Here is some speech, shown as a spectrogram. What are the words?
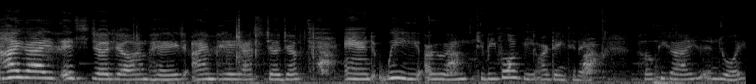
Hi guys, it's JoJo. I'm Paige. I'm Paige. That's JoJo, and we are going to be vlogging our day today. Hope you guys enjoy.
